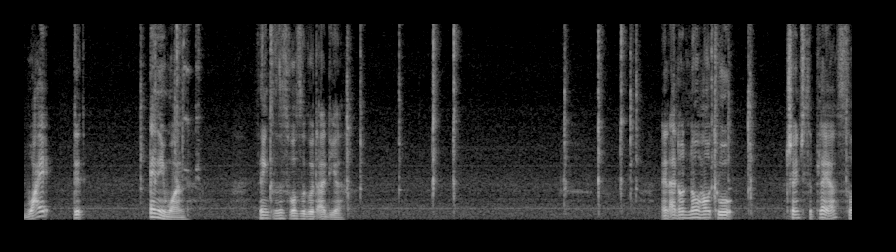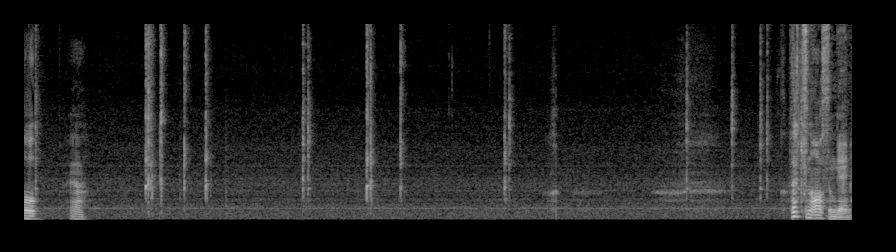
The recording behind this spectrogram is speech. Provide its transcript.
Why did anyone think this was a good idea? And I don't know how to change the player, so yeah. That's an awesome game.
